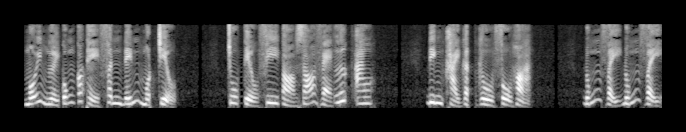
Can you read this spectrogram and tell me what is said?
mỗi người cũng có thể phân đến 1 triệu. Chu Tiểu Phi tỏ rõ vẻ ước ao. Đinh Khải gật gù phụ họa. Đúng vậy đúng vậy,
